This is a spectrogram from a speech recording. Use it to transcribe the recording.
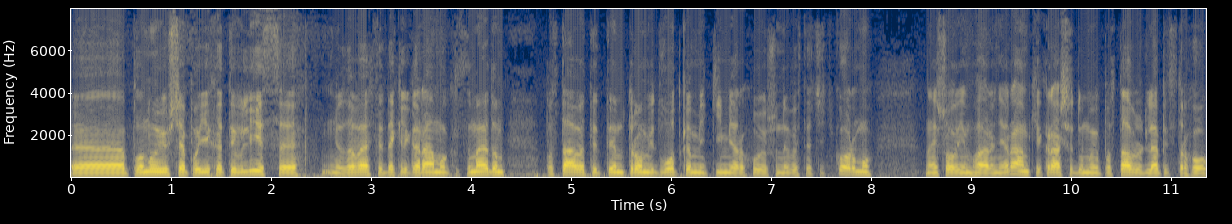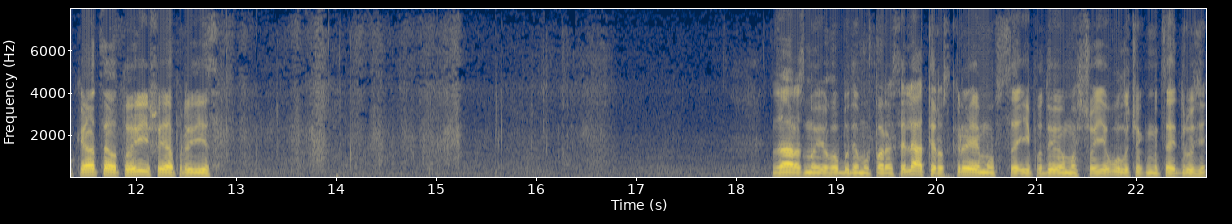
е, планую ще поїхати в ліс, е, завести декілька рамок з медом, поставити тим трьом відводкам, яким я рахую, що не вистачить корму. Знайшов їм гарні рамки, краще думаю поставлю для підстраховки. А це ото рій, що я привіз. Зараз ми його будемо переселяти, розкриємо все і подивимося, що є вуличок. Ми цей, друзі,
